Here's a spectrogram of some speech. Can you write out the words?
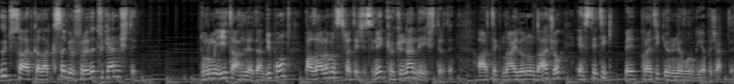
3 saat kadar kısa bir sürede tükenmişti. Durumu iyi tahlil eden DuPont pazarlama stratejisini kökünden değiştirdi. Artık naylonun daha çok estetik ve pratik yönüne vurgu yapacaktı.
